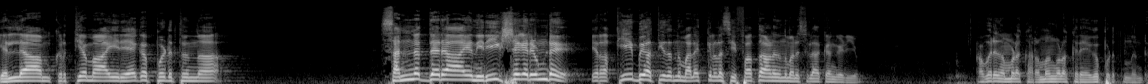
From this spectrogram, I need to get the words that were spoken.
എല്ലാം കൃത്യമായി രേഖപ്പെടുത്തുന്ന സന്നദ്ധരായ നിരീക്ഷകരുണ്ട് ഈ റക്കീബ് അത്തീത് എന്ന് മലക്കിലുള്ള സിഫത്താണെന്ന് മനസ്സിലാക്കാൻ കഴിയും. അവർ നമ്മുടെ കർമ്മങ്ങളൊക്കെ രേഖപ്പെടുത്തുന്നുണ്ട്.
